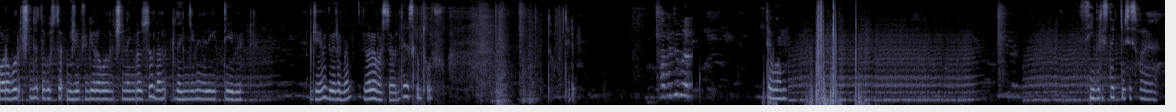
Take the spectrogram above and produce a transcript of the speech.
Bu arabanın içinde size göstermeyeceğim çünkü arabanın içinden görsem ben dengemin nereye gittiğimi göremem. Göremezsem de sıkıntı olur. Devam edelim. Tableti bırak. Devam. Sivrisinek gibi ses var ha.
